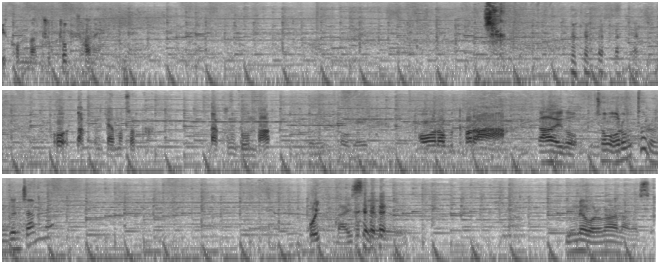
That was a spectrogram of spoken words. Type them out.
이 겁나 쭉쭉 차네. 어, 나궁 잘못 썼다. 나궁 돈다. 음, 오케이 얼어붙어라. 아 이거 저 얼어붙어 은근 짧네? 오이. 나이스 6렙 얼마나 남았어?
